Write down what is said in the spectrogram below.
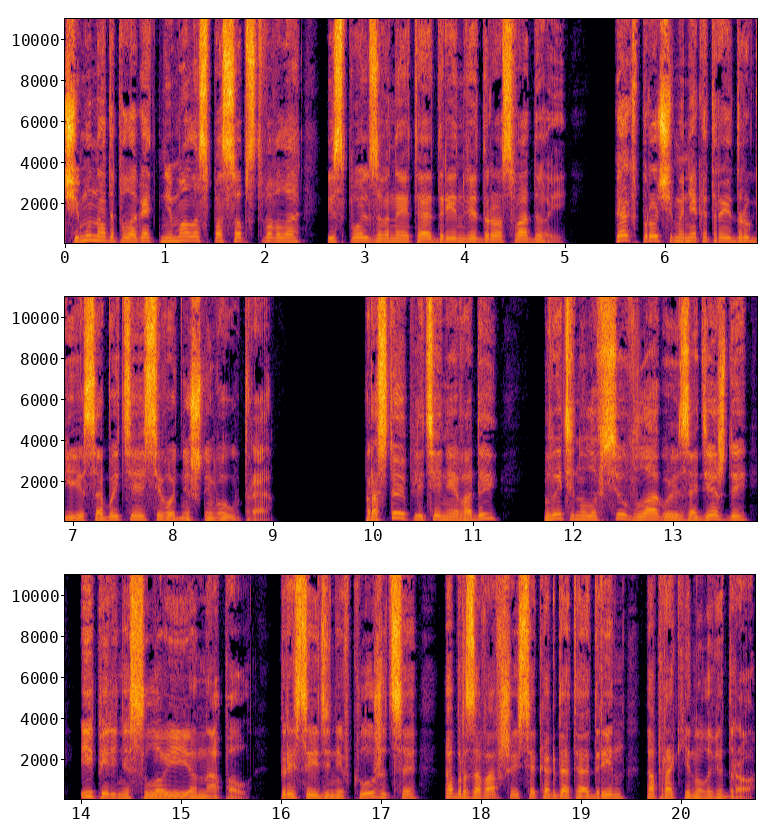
чему, надо полагать, немало способствовало использованное Теодрин ведро с водой. как, впрочем, и некоторые другие события сегодняшнего утра. Простое плетение воды вытянуло всю влагу из одежды и перенесло ее на пол, присоединив к лужице, образовавшейся, когда Теодрин опрокинула ведро.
